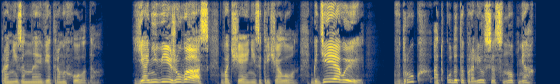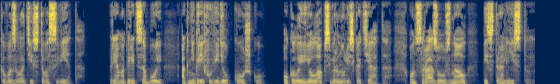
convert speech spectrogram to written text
пронизанная ветром и холодом. «Я не вижу вас!» — в отчаянии закричал он. «Где вы?» Вдруг откуда-то пролился сноп мягкого золотистого света. Прямо перед собой Огнегриф увидел кошку. Около ее лап свернулись котята. Он сразу узнал пестролистую.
